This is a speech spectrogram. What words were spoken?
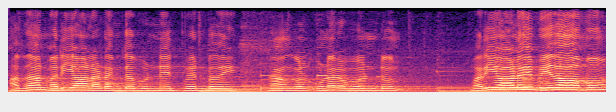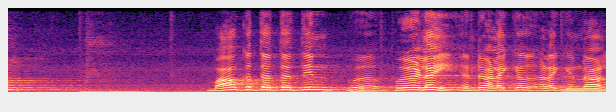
அதுதான் மரியாள் அடைந்த விண்ணேற்பு என்பதை நாங்கள் உணர வேண்டும். மரியாளை வேதாமம் வாக்கு தத்தத்தின் பேழை என்று அழைக்க அழைக்கின்றாள்.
